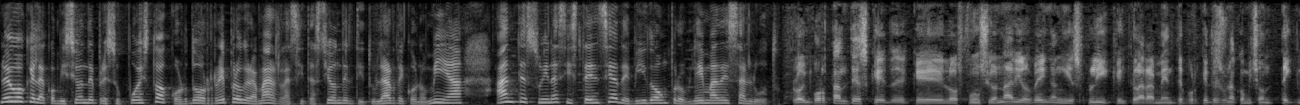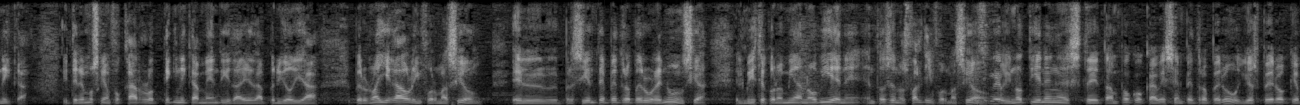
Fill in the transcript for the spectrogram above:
luego que la Comisión de Presupuesto acordó reprogramar la citación del titular de Economía ante su inasistencia debido a un problema de salud. Lo importante es que, que los funcionarios vengan y expliquen claramente, porque esta es una comisión técnica y tenemos que enfocarlo técnicamente y darle la prioridad, pero no ha llegado la información. El presidente Petro Perú renuncia, el ministro de Economía no viene, entonces nos falta información. Y no tienen este, tampoco cabeza en Petro Perú. Yo espero que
